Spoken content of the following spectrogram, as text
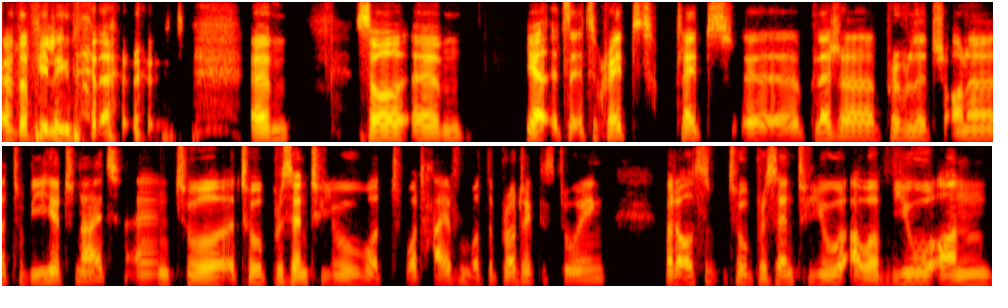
have the feeling that I. Um, so um, yeah, it's it's a great great uh, pleasure, privilege, honor to be here tonight and to to present to you what what Hyphen, what the project is doing, but also to present to you our view on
